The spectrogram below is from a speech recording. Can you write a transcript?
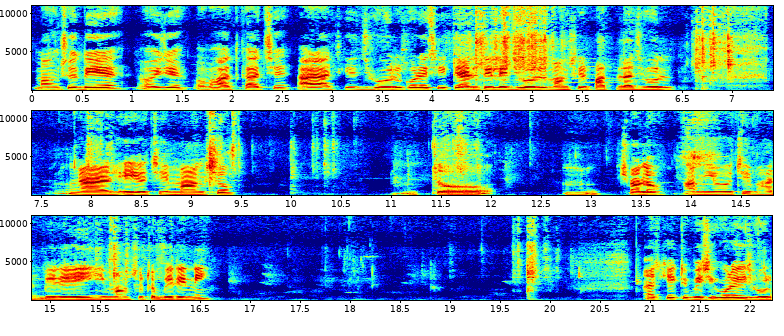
মাংস দিয়ে ওই যে ও ভাত খাচ্ছে। আর আজকে ঝোল করেছি, তেল তেলে ঝোল, মাংসের পাতলা ঝোল। আর এই হচ্ছে মাংস। তো চলো, আমিও হচ্ছে ভাত বেড়ে এই মাংসটা বেড়ে নিই। আজকে একটু বেশি করেই ঝোল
